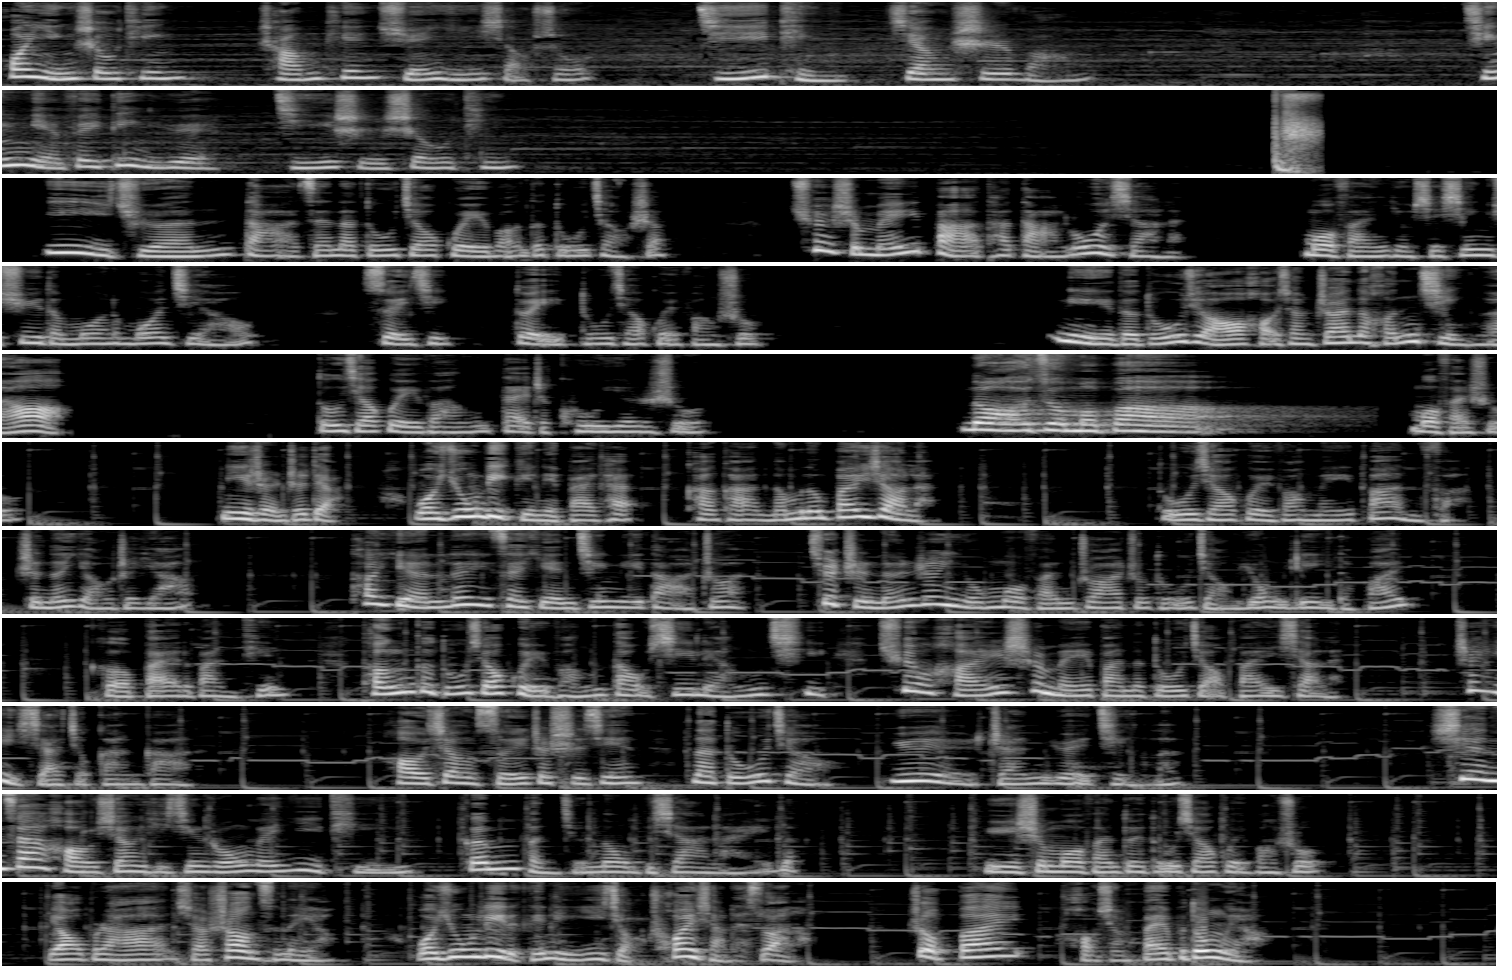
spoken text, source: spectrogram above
欢迎收听长篇悬疑小说《极品僵尸王》，请免费订阅，及时收听。一拳打在那独角鬼王的独角上，却是没把他打落下来。莫凡有些心虚的摸了摸脚，随即对独角鬼王说。你的独角好像粘得很紧啊！独角鬼王带着哭音说：“那怎么办？”莫凡说：“你忍着点，我用力给你掰开，看看能不能掰下来。”独角鬼王没办法，只能咬着牙，他眼泪在眼睛里打转，却只能任由莫凡抓住独角，用力的掰。可掰了半天，疼得独角鬼王倒吸凉气，却还是没把那独角掰下来。这一下就尴尬了，好像随着时间，那独角越粘越紧了。现在好像已经融为一体，根本就弄不下来了。于是莫凡对独角鬼王说：“要不然像上次那样，我用力的给你一脚踹下来算了。这掰好像掰不动呀。”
